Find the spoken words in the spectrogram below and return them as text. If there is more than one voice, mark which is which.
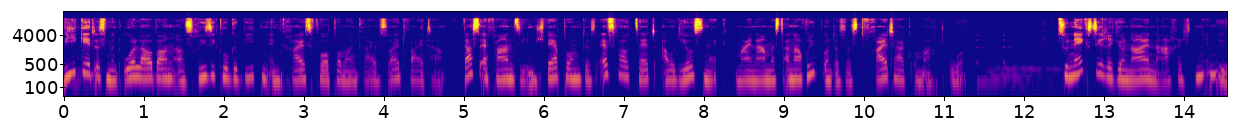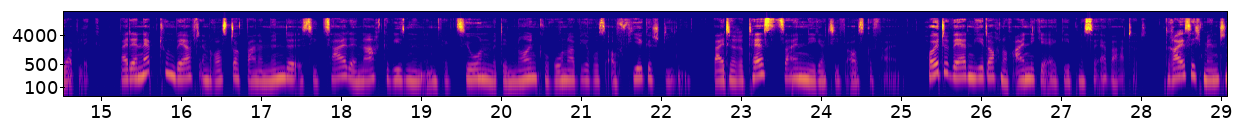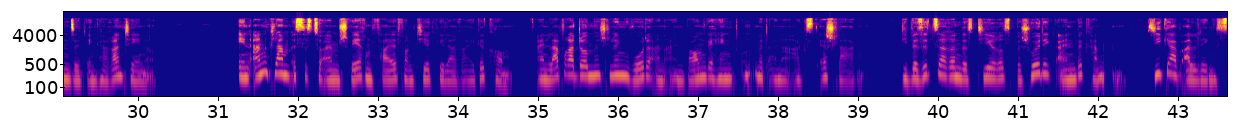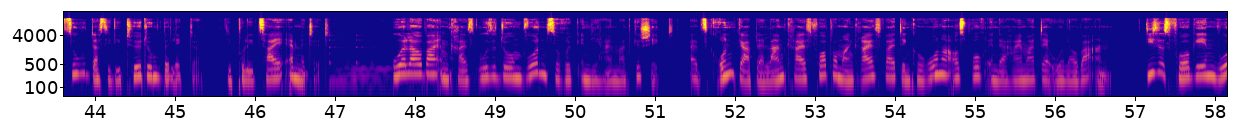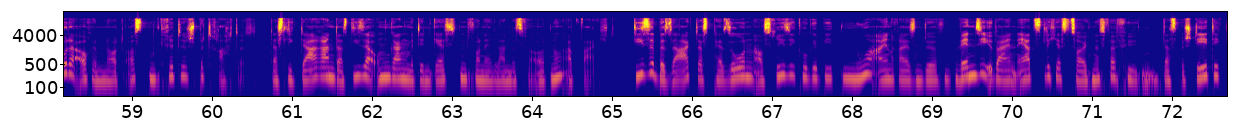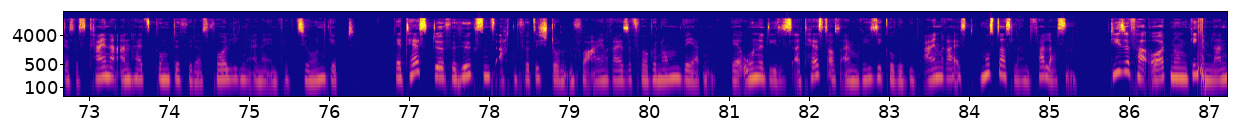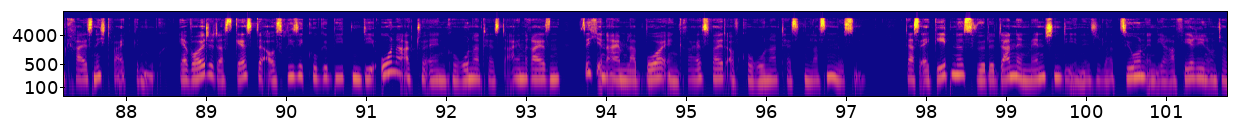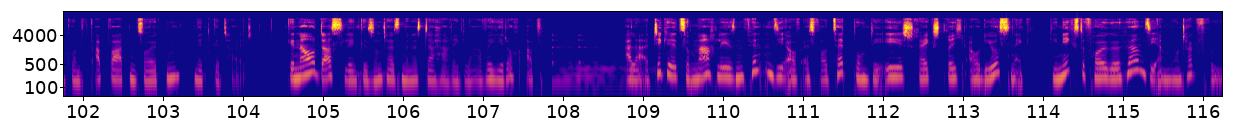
Speaker 1: Wie geht es mit Urlaubern aus Risikogebieten im Kreis Vorpommern-Greifswald weiter? Das erfahren Sie im Schwerpunkt des SVZ Audio Snack. Mein Name ist Anna Rüb und es ist Freitag um 8 Uhr. Zunächst die regionalen Nachrichten im Überblick. Bei der Neptunwerft in Rostock-Warnemünde ist die Zahl der nachgewiesenen Infektionen mit dem neuen Coronavirus auf vier gestiegen. Weitere Tests seien negativ ausgefallen. Heute werden jedoch noch einige Ergebnisse erwartet. 30 Menschen sind in Quarantäne. In Anklam ist es zu einem schweren Fall von Tierquälerei gekommen. Ein Labrador-Mischling wurde an einen Baum gehängt und mit einer Axt erschlagen. Die Besitzerin des Tieres beschuldigt einen Bekannten. Sie gab allerdings zu, dass sie die Tötung billigte. Die Polizei ermittelt. Urlauber im Kreis Usedom wurden zurück in die Heimat geschickt. Als Grund gab der Landkreis Vorpommern-Greifswald den Corona-Ausbruch in der Heimat der Urlauber an. Dieses Vorgehen wurde auch im Nordosten kritisch betrachtet. Das liegt daran, dass dieser Umgang mit den Gästen von der Landesverordnung abweicht. Diese besagt, dass Personen aus Risikogebieten nur einreisen dürfen, wenn sie über ein ärztliches Zeugnis verfügen, das bestätigt, dass es keine Anhaltspunkte für das Vorliegen einer Infektion gibt. Der Test dürfe höchstens 48 Stunden vor Einreise vorgenommen werden. Wer ohne dieses Attest aus einem Risikogebiet einreist, muss das Land verlassen. Diese Verordnung ging im Landkreis nicht weit genug. Er wollte, dass Gäste aus Risikogebieten, die ohne aktuellen Corona-Test einreisen, sich in einem Labor in Greifswald auf Corona testen lassen müssen. Das Ergebnis würde dann den Menschen, die in Isolation in ihrer Ferienunterkunft abwarten sollten, mitgeteilt. Genau das lehnt Gesundheitsminister Harry Glawe jedoch ab. Alle Artikel zum Nachlesen finden Sie auf svz.de-audiosnack. Die nächste Folge hören Sie am Montag früh.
